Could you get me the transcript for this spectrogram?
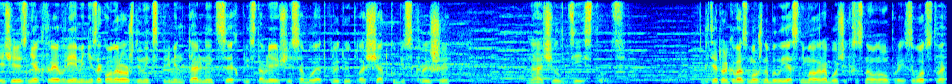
И через некоторое время незаконнорожденный экспериментальный цех, представляющий собой открытую площадку без крыши, начал действовать. Где только возможно было, я снимал рабочих с основного производства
